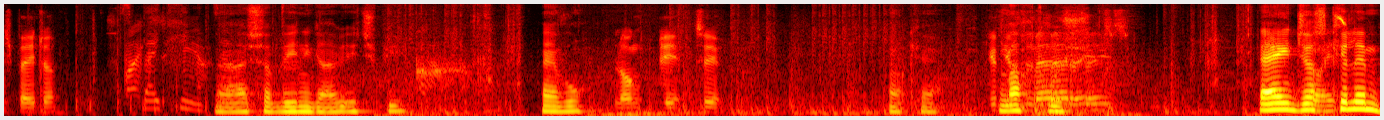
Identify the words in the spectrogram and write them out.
Ich baite. Ja, ich hab weniger HP. Hä, wo? Long, B, C. Okay. Give Mach raise. Hey, just kill him.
